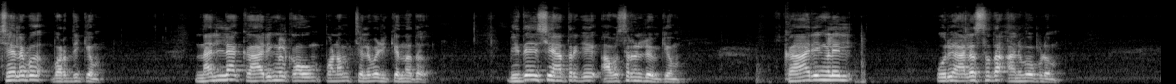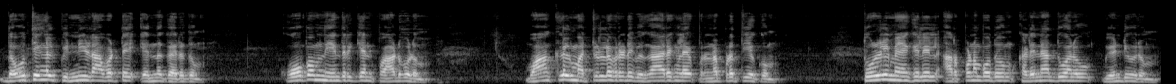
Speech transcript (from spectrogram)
ചെലവ് വർദ്ധിക്കും. നല്ല കാര്യങ്ങൾക്കാവും പണം ചെലവഴിക്കുന്നത്. വിദേശയാത്രയ്ക്ക് അവസരം ലഭിക്കും. കാര്യങ്ങളിൽ ഒരു അലസത അനുഭവപ്പെടും. ദൗത്യങ്ങൾ പിന്നീടാവട്ടെ എന്ന് കരുതും. കോപം നിയന്ത്രിക്കാൻ പാടുപെടും. വാക്കുകൾ മറ്റുള്ളവരുടെ വികാരങ്ങളെ വ്രണപ്പെടുത്തിയേക്കും. തൊഴിൽ മേഖലയിൽ അർപ്പണബോധവും കഠിനാധ്വാനവും വേണ്ടിവരും.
